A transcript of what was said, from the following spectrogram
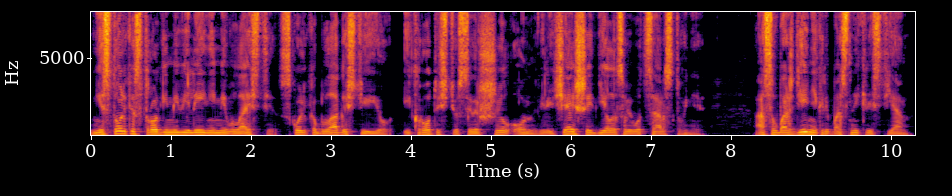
Не столько строгими велениями власти, сколько благостью ее и кротостью совершил он величайшее дело своего царствования – освобождение крепостных крестьян,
